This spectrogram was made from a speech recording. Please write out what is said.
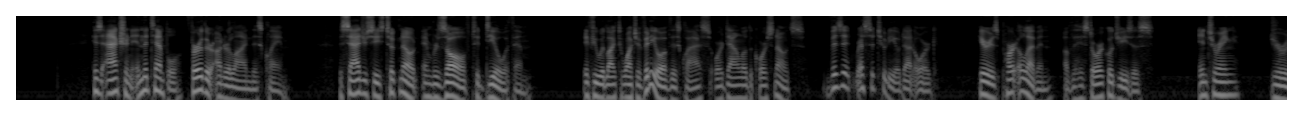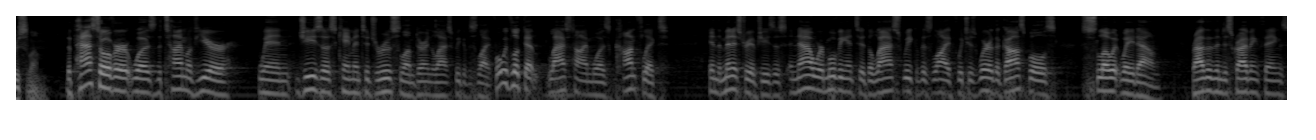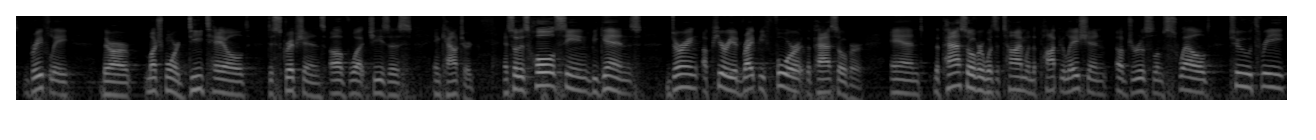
His action in the temple further underlined this claim. The Sadducees took note and resolved to deal with him. If you would like to watch a video of this class or download the course notes, visit restitutio.org. Here is part 11 of the historical Jesus entering Jerusalem. The Passover was the time of year when Jesus came into Jerusalem during the last week of his life. What we've looked at last time was conflict in the ministry of Jesus, and now we're moving into the last week of his life, which is where the Gospels slow it way down. Rather than describing things briefly, there are much more detailed descriptions of what Jesus encountered. And so this whole scene begins during a period right before the Passover. And the Passover was a time when the population of Jerusalem swelled two, three,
